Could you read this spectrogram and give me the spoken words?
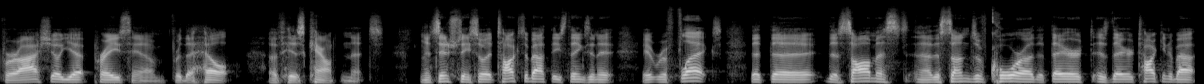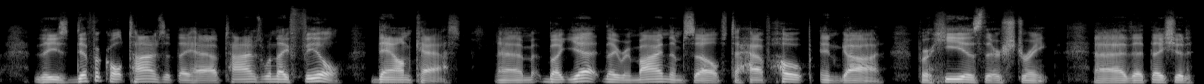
for I shall yet praise him for the help of his countenance. And it's interesting. So it talks about these things, and it it reflects that the the psalmist, uh, the sons of Korah, that they're as they're talking about these difficult times that they have, times when they feel downcast. Um, but yet they remind themselves to have hope in God, for He is their strength. Uh, that they should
